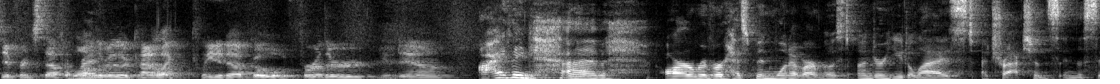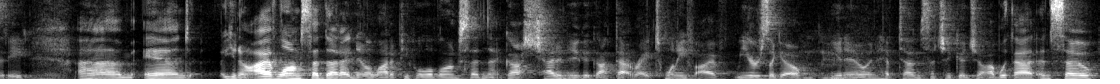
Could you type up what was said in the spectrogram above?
different stuff along right. the river kind of like clean it up go a little further you know, down i think um, our river has been one of our most underutilized attractions in the city mm-hmm. um, and you know i have long said that i know a lot of people have long said that gosh chattanooga got that right 25 years ago mm-hmm. you know and have done such a good job with that and so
